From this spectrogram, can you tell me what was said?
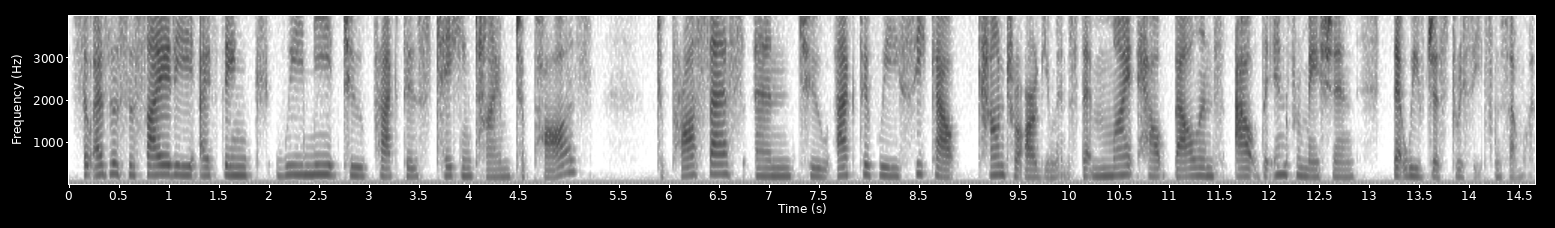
So, as a society, I think we need to practice taking time to pause, to process, and to actively seek out counter arguments that might help balance out the information that we've just received from someone.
